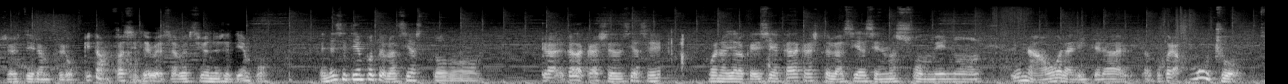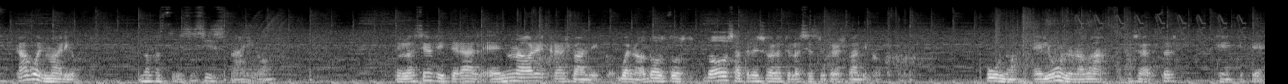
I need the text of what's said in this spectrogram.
O sea, ustedes dirán, pero ¿qué tan fácil debe haber sido en ese tiempo? En ese tiempo te lo hacías todo... Cada crash te decías, ¿eh? Bueno, ya lo que decía, cada crash te lo hacías en más o menos una hora, literal. Tampoco era mucho. Cago en Mario. No, pues ese es Mario. Te lo hacías literal, en una hora el Crash Bandicoot. Bueno, dos, dos, dos a tres horas te lo hacías tu Crash Bandicoot. Uno, el uno nomás. O sea, esto es... ¿Qué, qué, qué?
